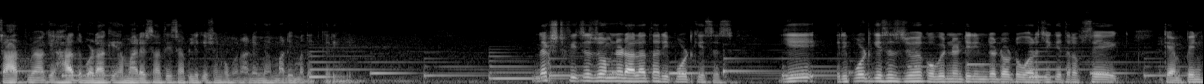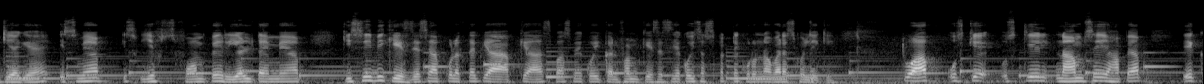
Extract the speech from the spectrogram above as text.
साथ में आके हाथ बढ़ा के हमारे साथ इस एप्लीकेशन को बनाने में हमारी मदद करेंगे। नेक्स्ट फीचर जो हमने डाला था रिपोर्ट केसेस ये रिपोर्ट केसेस जो है covid nineteen India dot O की तरफ़ से एक कैंपेन किया गया है। इसमें आप इस, ये फॉर्म पे रियल टाइम में आप किसी भी केस जैसे आपको लगता है कि आपके आसपास में कोई कंफर्म केसेस या कोई सस्पेक्ट है कोरोना वायरस को लेके तो आप उसके उसके नाम से यहाँ पे आप एक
